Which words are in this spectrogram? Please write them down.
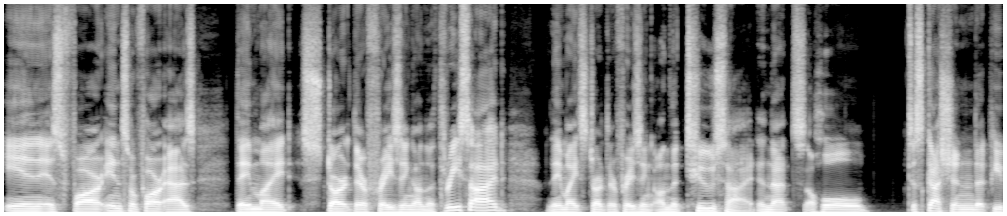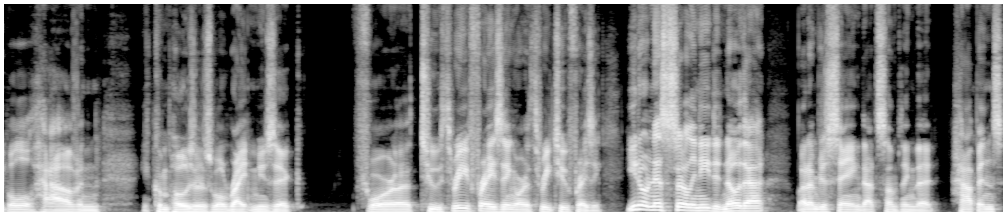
in as far insofar as they might start their phrasing on the three side. They might start their phrasing on the two side. And that's a whole discussion that people have, and composers will write music for a 2 3 phrasing or a 3 2 phrasing. You don't necessarily need to know that, but I'm just saying that's something that happens.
